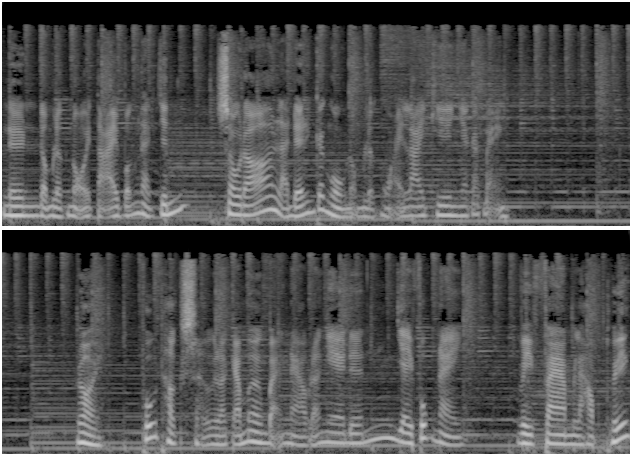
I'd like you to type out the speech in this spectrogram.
Nên động lực nội tại vẫn là chính, sau đó là đến các nguồn động lực ngoại lai kia nha các bạn. Rồi phú thật sự là cảm ơn bạn nào đã nghe đến giây phút này. Vì phàm là học thuyết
